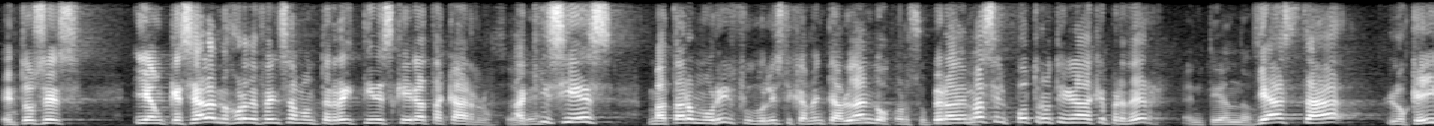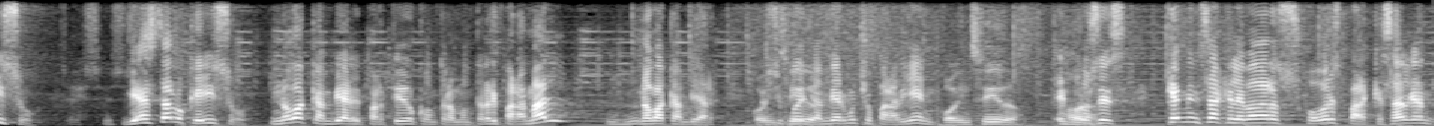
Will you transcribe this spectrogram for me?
Entonces, y aunque sea la mejor defensa de Monterrey, tienes que ir a atacarlo. Aquí sí es matar o morir futbolísticamente hablando. por supuesto. pero además el Potro no tiene nada que perder. Entiendo. Ya está lo que hizo. Ya está lo que hizo. No va a cambiar el partido contra Monterrey para mal, no va a cambiar. Pero sí puede cambiar mucho para bien. Coincido. Entonces, ¿qué mensaje le va a dar a sus jugadores para que salgan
